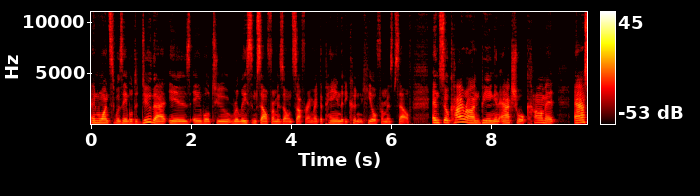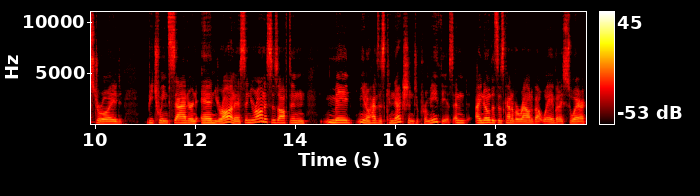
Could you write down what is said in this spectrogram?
and once was able to do that is able to release himself from his own suffering right the pain that he couldn't heal from himself and so chiron being an actual comet asteroid between saturn and uranus and uranus is often made you know has this connection to prometheus. And i know this is kind of a roundabout way but i swear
